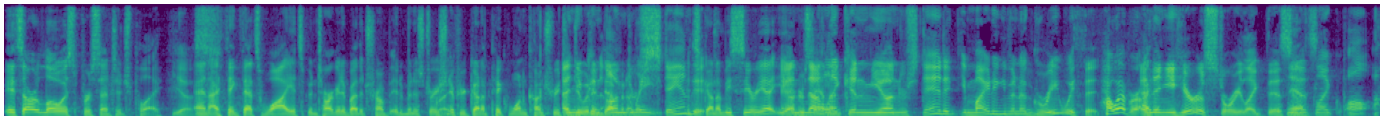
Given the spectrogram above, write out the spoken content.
It's our lowest percentage play. Yes. And I think that's why it's been targeted by the Trump administration. Right. If you're going to pick one country to And do it indefinitely, understand it's it. going to be Syria. You and understand not only that. can you understand it, you might even agree with it. However, and I- then you hear a story like this, Yeah. and it's like, well,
